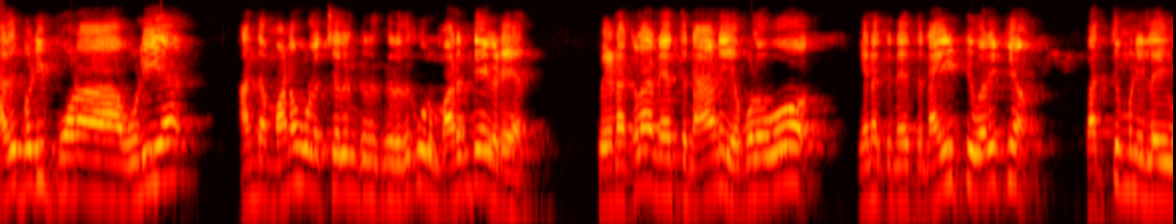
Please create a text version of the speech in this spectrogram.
அதுபடி போனால் ஒழிய அந்த மன உளைச்சலுங்கிறதுக்கு ஒரு மருந்தே கிடையாது. இப்போ எனக்கெல்லாம் நேற்று நானும் எவ்வளவோ எனக்கு நேற்று நைட்டு வரைக்கும் பத்து மணி லைவ்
